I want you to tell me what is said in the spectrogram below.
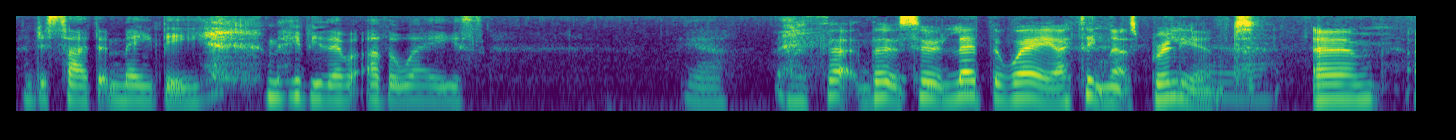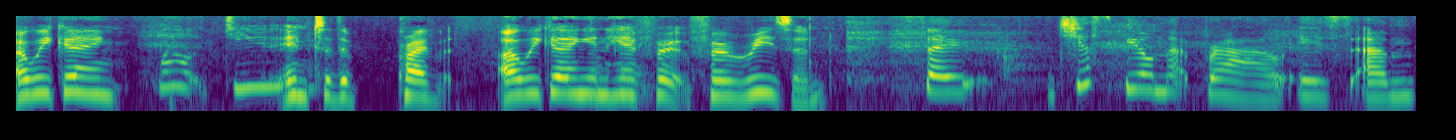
and decide that maybe maybe there were other ways. Yeah. That, that, so it led the way. I think that's brilliant. Um, are we going Well, do you into the private? Are we going in here for for a reason? So, just beyond that brow is um,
